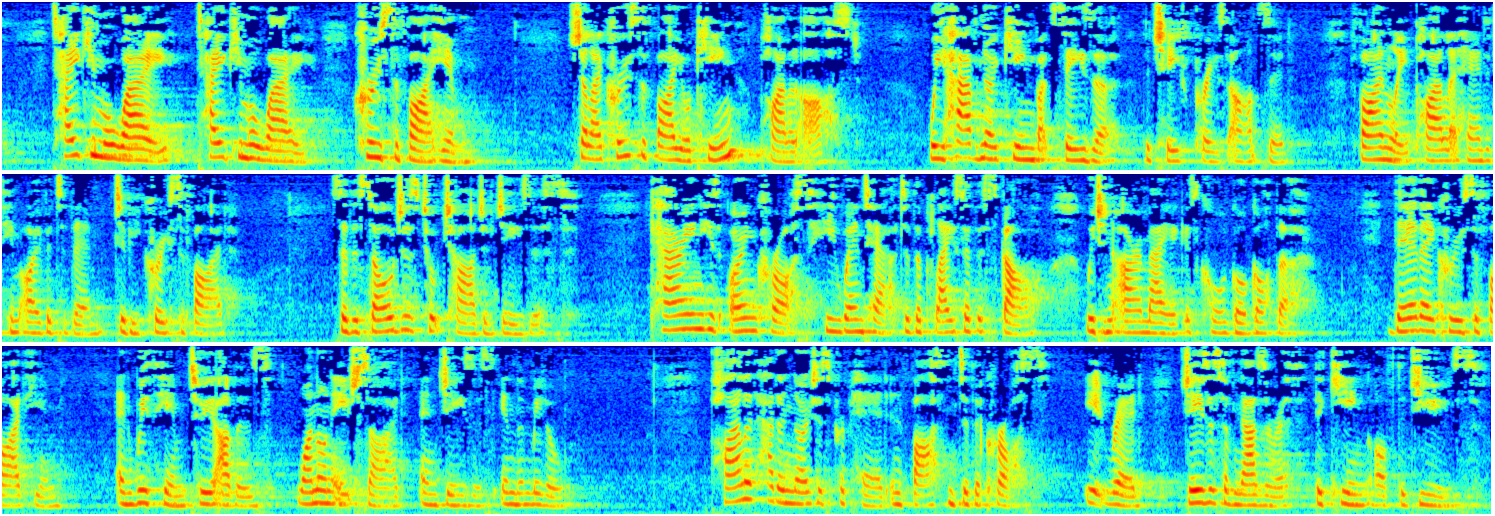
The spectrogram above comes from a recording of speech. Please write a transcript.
Take him away, take him away, crucify him. Shall I crucify your king? Pilate asked. We have no king but Caesar, the chief priest answered. Finally, Pilate handed him over to them to be crucified. So the soldiers took charge of Jesus. Carrying his own cross, he went out to the place of the skull, which in Aramaic is called Golgotha there they crucified him, and with him two others, one on each side, and Jesus in the middle. Pilate had a notice prepared and fastened to the cross. It read, Jesus of Nazareth, the King of the Jews.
